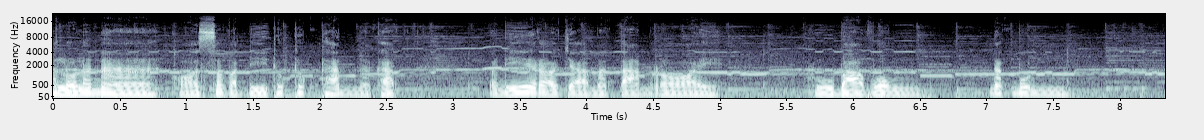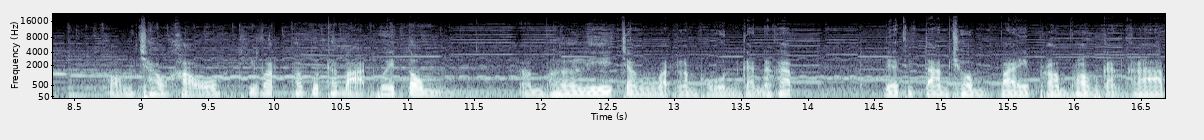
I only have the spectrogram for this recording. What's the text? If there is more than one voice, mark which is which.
Speaker 1: ฮัลโหลละนา ขอสวัสดีทุกๆทท่านนะครับ วันนี้เราจะมาตามรอยครูบาวง นักบุญ ของชาวเขาที่วัดพระพุทธบาทห้วยต้มอำเภอลีจังหวัดลำพูนกันนะครับ เดี๋ยวติดตามชมไปพร้อมๆกันครับ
